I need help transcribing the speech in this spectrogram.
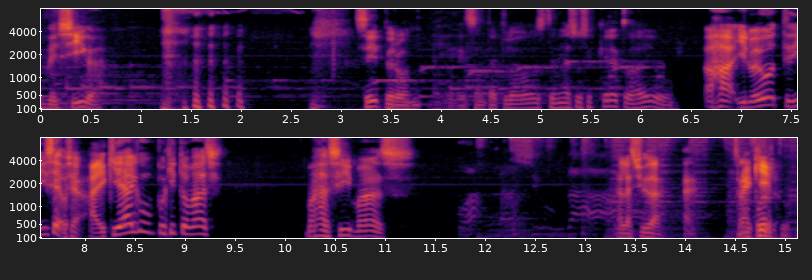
y me siga. Sí, pero eh, Santa Claus tenía sus secretos ahí. Ajá, y luego te dice, o sea, aquí hay algo un poquito más, más así, más a la ciudad. Ah, tranquilo, fuerte.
